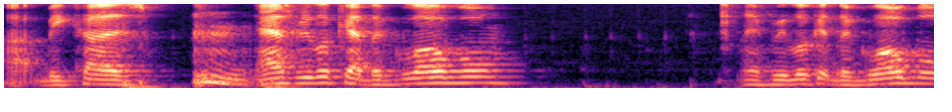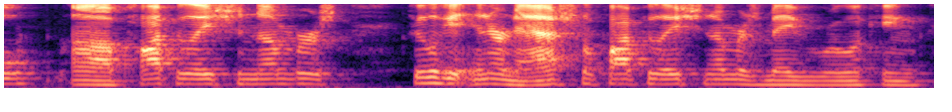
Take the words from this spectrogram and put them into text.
Uh, because as we look at the global, if we look at the global uh, population numbers, if we look at international population numbers, maybe we're looking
